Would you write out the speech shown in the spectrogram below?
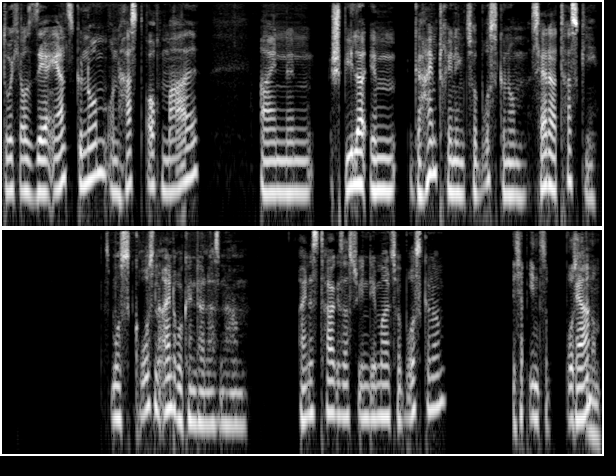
durchaus sehr ernst genommen und hast auch mal einen Spieler im Geheimtraining zur Brust genommen, Serdar Taski. Das muss großen Eindruck hinterlassen haben. Eines Tages hast du ihn dir mal zur Brust genommen? Ich habe ihn zur Brust Ja? genommen.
